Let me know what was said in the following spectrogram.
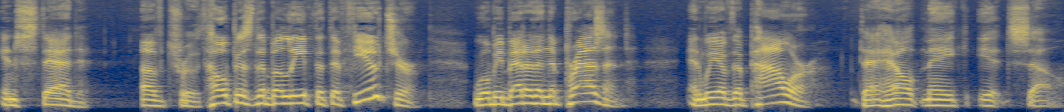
instead of truth. Hope is the belief that the future will be better than the present, and we have the power to help make it so.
